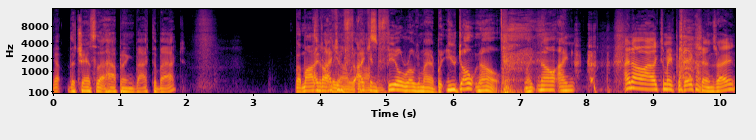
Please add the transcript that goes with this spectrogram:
Yep. the chance of that happening back to back, But I, Masvidal I Leon can would be I can awesome. feel Rogan Meyer, but you don't know. like, no, I I know I like to make predictions, right?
